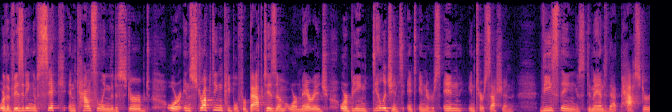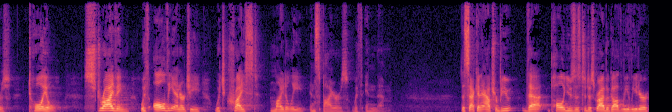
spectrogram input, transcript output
or the visiting of sick and counseling the disturbed, or instructing people for baptism or marriage, or being diligent in intercession, these things demand that pastors toil, striving with all the energy which Christ mightily inspires within them. The second attribute that Paul uses to describe a godly leader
